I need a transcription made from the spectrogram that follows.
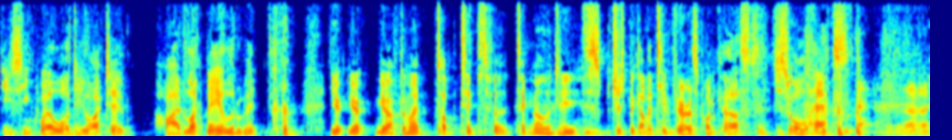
do you sync well, or do you like to hide like me a little bit? you're, you're you're after my top tips for technology. this has just become a Tim Ferriss podcast, just all hacks. no, no.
